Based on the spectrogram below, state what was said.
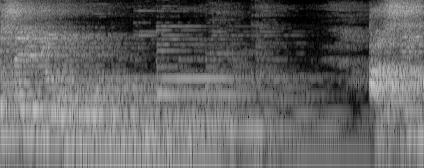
xe nhung à xin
